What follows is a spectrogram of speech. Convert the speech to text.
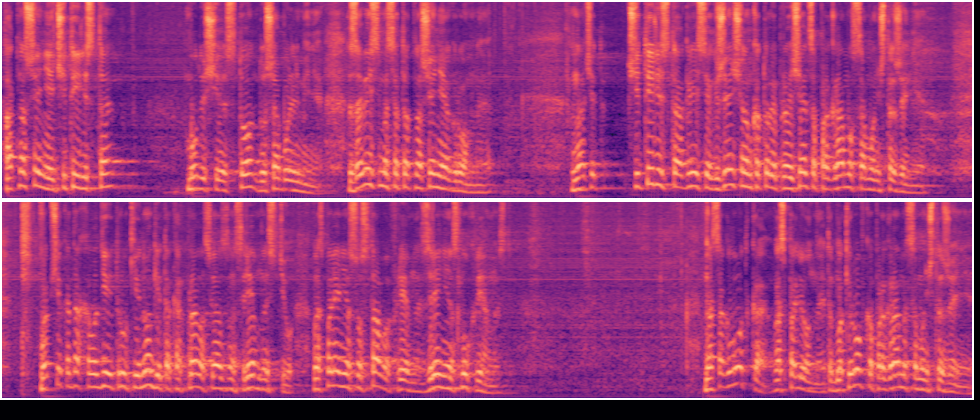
Отношения 400, будущее 100, душа более-менее. Зависимость от отношений огромная. Значит, 400 агрессия к женщинам, которые превращаются в программу самоуничтожения. Вообще, когда холодеют руки и ноги, это, как правило, связано с ревностью. Воспаление суставов – ревность, зрение, слух – ревность. Носоглотка воспаленная – это блокировка программы самоуничтожения.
